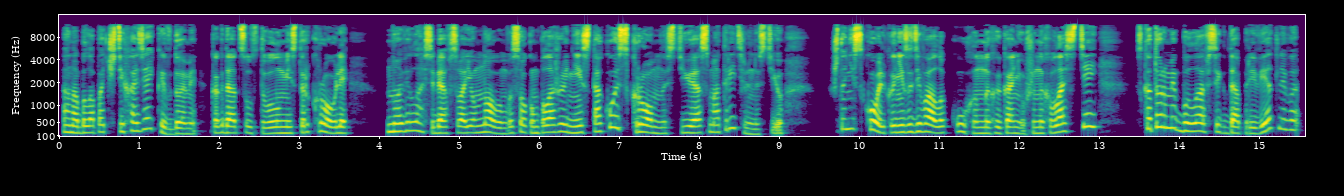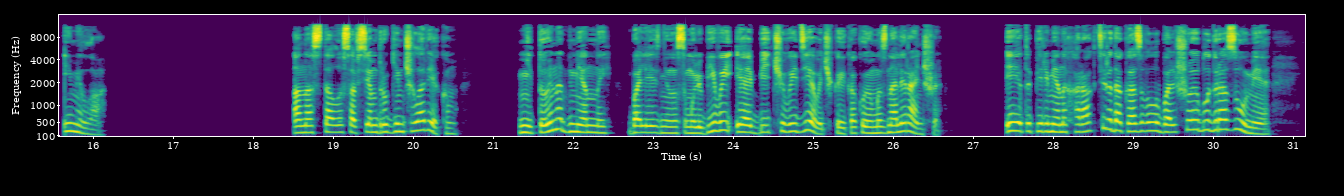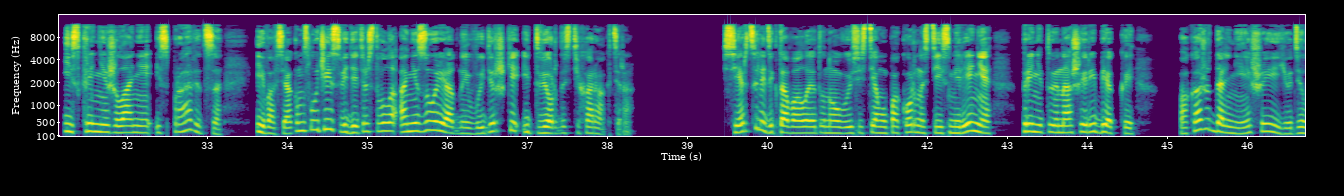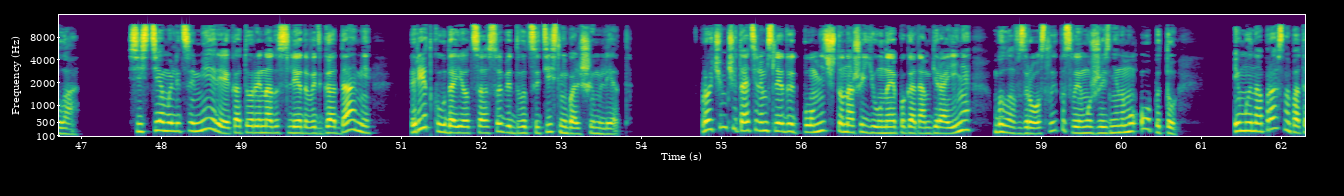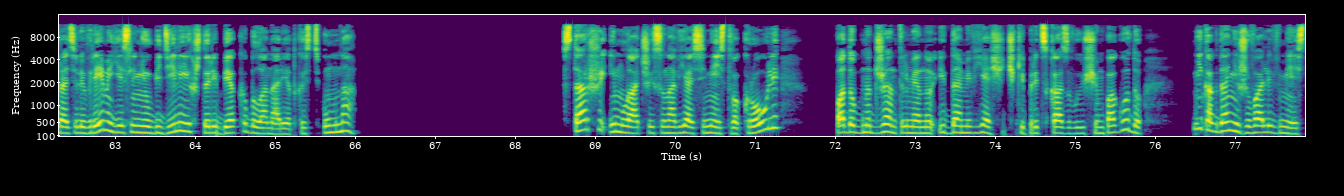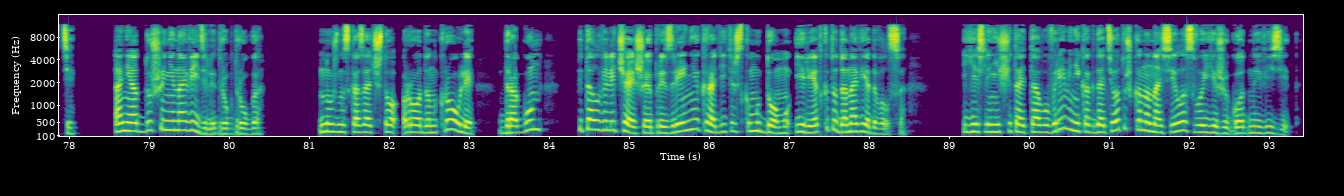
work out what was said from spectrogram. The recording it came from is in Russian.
Она была почти хозяйкой в доме, когда отсутствовал мистер Кроули, но вела себя в своем новом высоком положении с такой скромностью и осмотрительностью, что нисколько не задевала кухонных и конюшенных властей, с которыми была всегда приветлива и мила. Она стала совсем другим человеком, не той надменной, болезненно самолюбивой и обидчивой девочкой, какую мы знали раньше — и эта перемена характера доказывала большое благоразумие, искреннее желание исправиться и, во всяком случае, свидетельствовала о незаурядной выдержке и твердости характера. Сердце ли диктовало эту новую систему покорности и смирения, принятую нашей Ребеккой, покажут дальнейшие ее дела. Система лицемерия, которой надо следовать годами, редко удается особе двадцати с небольшим лет. Впрочем, читателям следует помнить, что наша юная по годам героиня была взрослой по своему жизненному опыту, и мы напрасно потратили время, если не убедили их, что Ребекка была на редкость умна. Старший и младший сыновья семейства Кроули, подобно джентльмену и даме в ящичке, предсказывающим погоду, никогда не жевали вместе. Они от души ненавидели друг друга. Нужно сказать, что Родан Кроули, драгун — питал величайшее презрение к родительскому дому и редко туда наведывался, если не считать того времени, когда тетушка наносила свой ежегодный визит.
